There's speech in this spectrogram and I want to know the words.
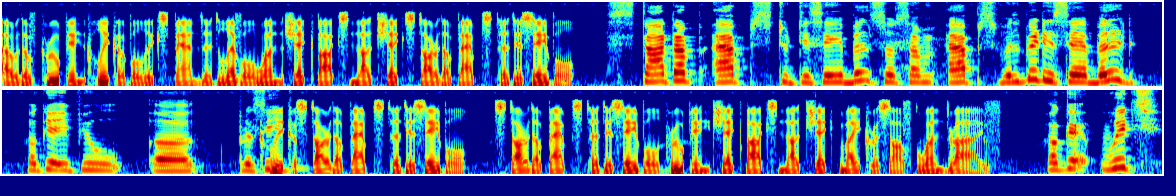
Out of grouping clickable expanded level 1 checkbox not checked startup apps to disable. Startup apps to disable. So some apps will be disabled. Okay, if you uh, proceed. Click startup apps to disable. Startup apps to disable grouping checkbox not checked Microsoft OneDrive. Okay, which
